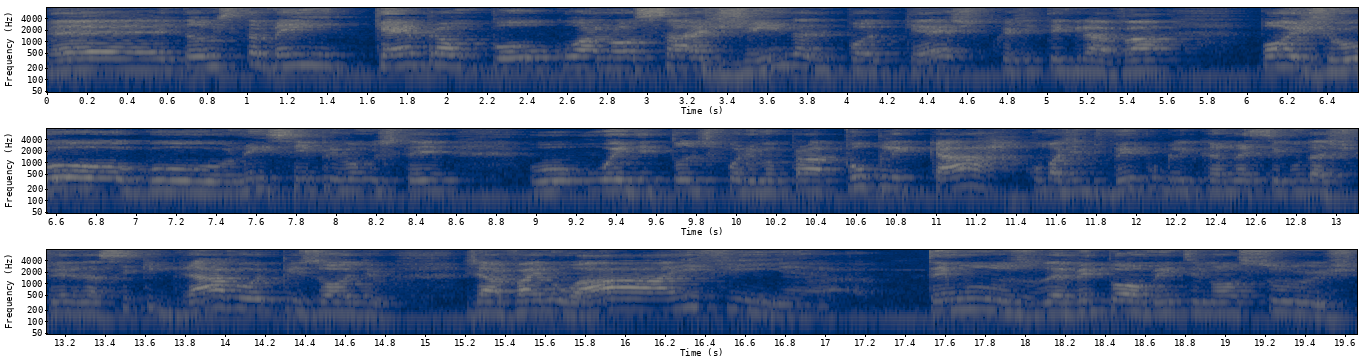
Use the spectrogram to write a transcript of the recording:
É, então isso também quebra um pouco a nossa agenda de podcast, porque a gente tem que gravar pós-jogo, nem sempre vamos ter o, o editor disponível para publicar, como a gente vem publicando nas segundas-feiras, assim que grava o episódio já vai no ar, enfim, é, temos eventualmente nossos,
